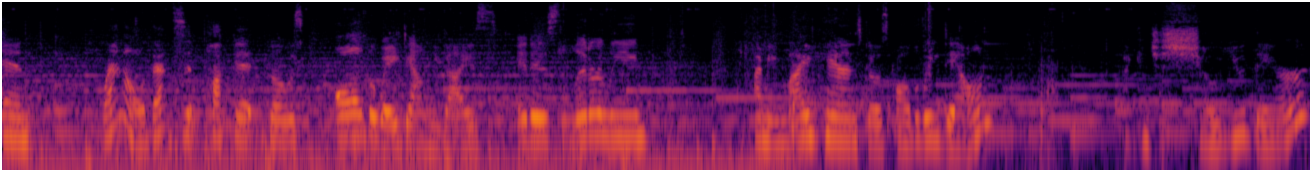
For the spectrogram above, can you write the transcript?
and wow, that zip pocket goes all the way down, you guys. It is literally, I mean, my hands goes all the way down. I can just show you there.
